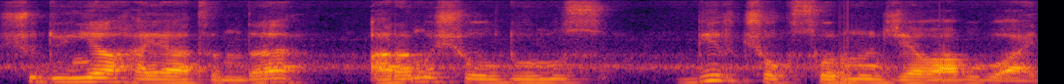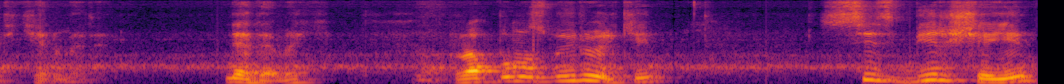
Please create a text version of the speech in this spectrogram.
şu dünya hayatında aramış olduğumuz birçok sorunun cevabı bu ayet-i kerimede. Ne demek? Rabbimiz buyuruyor ki siz bir şeyi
